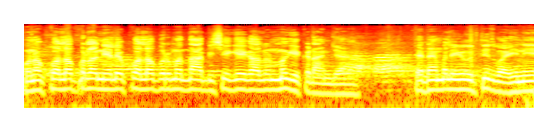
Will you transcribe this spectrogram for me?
पुन्हा कोल्हापूरला नेले कोल्हापूरमधनं अभिषेक हे घालून मग इकडं आणल्या. त्या टायमाला ही होतीच बाईने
